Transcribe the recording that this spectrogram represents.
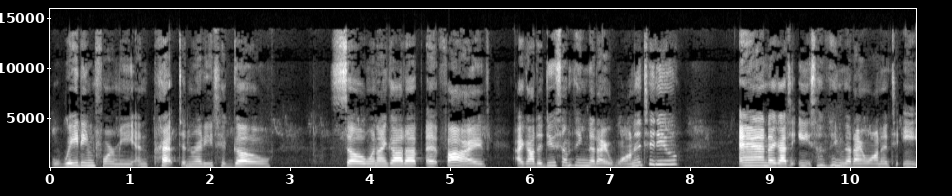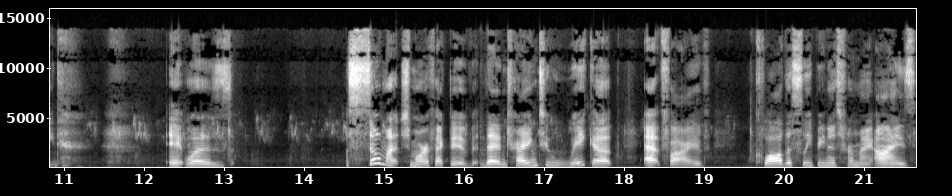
waiting for me and prepped and ready to go. So when I got up at 5, I got to do something that I wanted to do and I got to eat something that I wanted to eat. It was so much more effective than trying to wake up at 5, claw the sleepiness from my eyes,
